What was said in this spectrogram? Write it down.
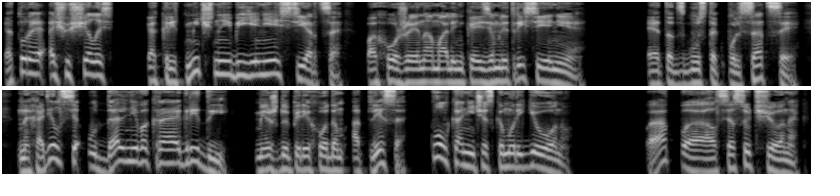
которое ощущалось как ритмичное биение сердца, похожее на маленькое землетрясение. Этот сгусток пульсации находился у дальнего края гряды, между переходом от леса к вулканическому региону. Попался сучонок.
